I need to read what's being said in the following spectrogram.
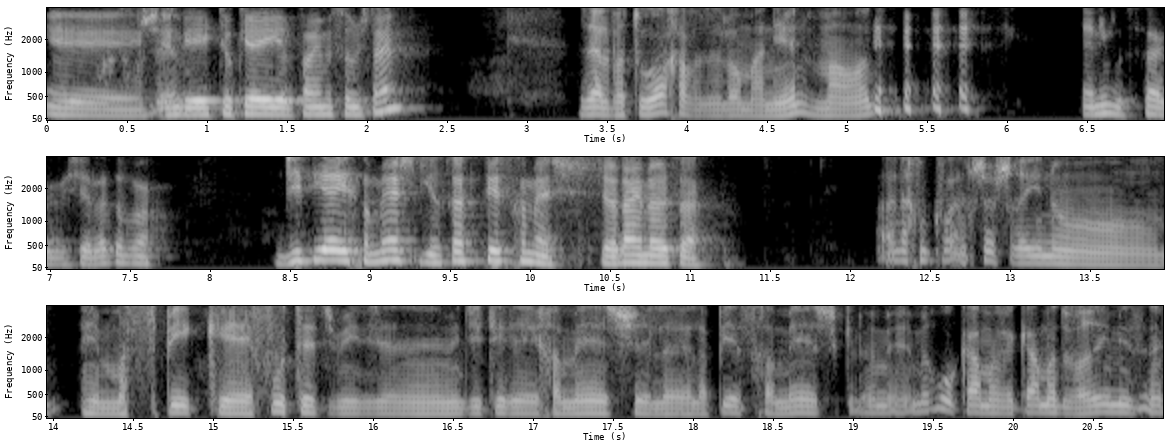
NBA 2K 2022? זה על בטוח, אבל זה לא מעניין. מה עוד? אין לי מושג, זו שאלה טובה. GTA 5 גרסת PS5, שעדיין לא יצאה. אנחנו כבר, אני חושב שראינו אה, מספיק footage מ-GTA 5 ל-PS5, כאילו הם הראו כמה וכמה דברים מזה. הם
